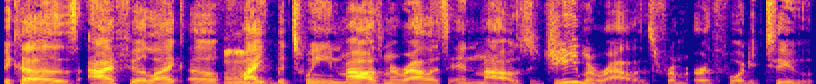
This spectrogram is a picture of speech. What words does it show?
because i feel like a Mm. fight between miles morales and miles g morales from earth 42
